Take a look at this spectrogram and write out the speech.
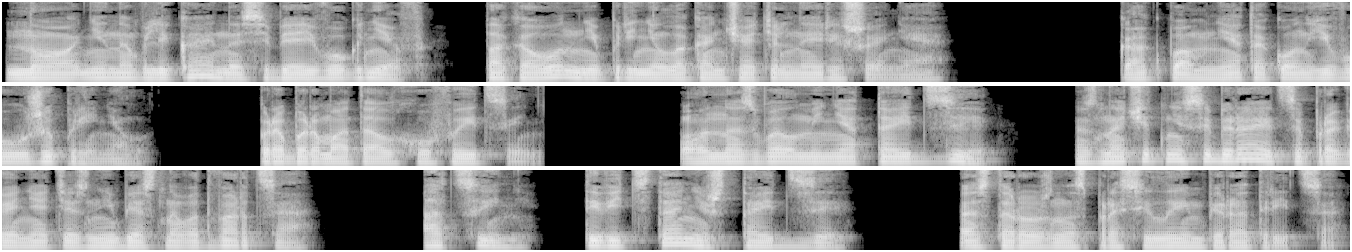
Но не навлекай на себя его гнев, пока он не принял окончательное решение. Как по мне, так он его уже принял. Пробормотал Хуфэйцинь. Он назвал меня Тайцзы, значит, не собирается прогонять из Небесного Дворца. А Цинь, ты ведь станешь Тайцзы? Осторожно спросила императрица.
